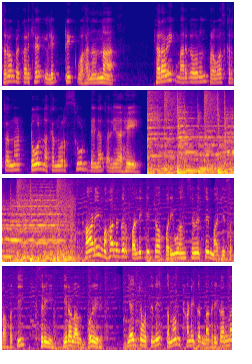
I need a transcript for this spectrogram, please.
सर्व प्रकारच्या इलेक्ट्रिक वाहनांना ठराविक मार्गावरून प्रवास करताना टोल नाक्यांवर सूट देण्यात आली आहे ठाणे महानगरपालिकेच्या परिवहन सेवेचे माजी सभापती श्री हिरालाल भोईर यांच्या वतीने तमाम ठाणेकर नागरिकांना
